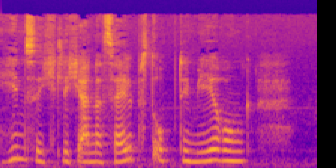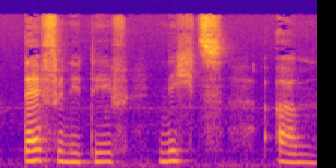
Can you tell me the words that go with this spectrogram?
hinsichtlich einer Selbstoptimierung definitiv nichts ähm,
